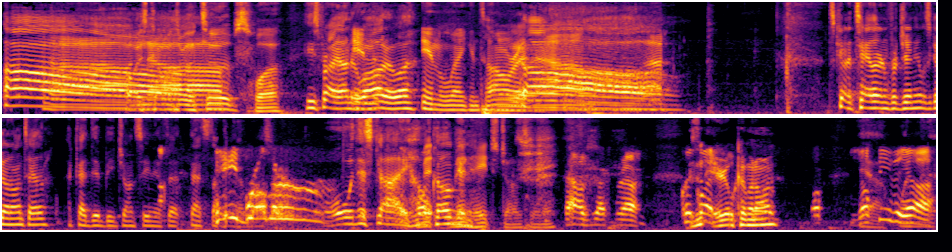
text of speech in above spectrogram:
Oh, he's coming through the tubes. What? He's probably underwater. what? in the Lincoln Tunnel right Oh. Let's go to Taylor in Virginia. What's going on, Taylor? That guy did beat John Cena. If that, that's the Hey, brother. Oh, this guy, Hulk Hogan. Mid hates John Cena. How's that? Uh, quick Isn't question. Ariel coming on? Y'all see the uh,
